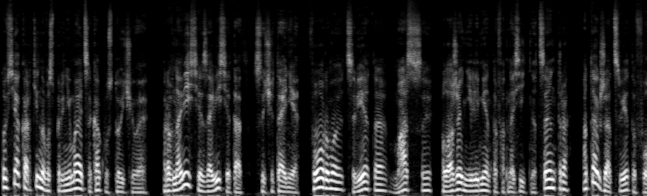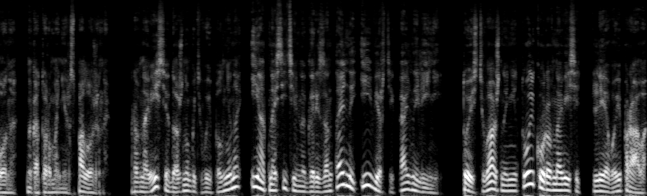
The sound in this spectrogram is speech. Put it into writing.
то вся картина воспринимается как устойчивая. Равновесие зависит от сочетания формы, цвета, массы, положения элементов относительно центра, а также от цвета фона, на котором они расположены. Равновесие должно быть выполнено и относительно горизонтальной и вертикальной линий. То есть важно не только уравновесить лево и право,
